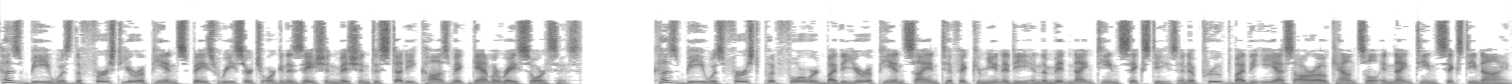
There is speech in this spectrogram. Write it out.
COS-B was the first European Space Research Organization mission to study cosmic gamma-ray sources. COS-B was first put forward by the European scientific community in the mid-1960s and approved by the ESRO Council in 1969.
